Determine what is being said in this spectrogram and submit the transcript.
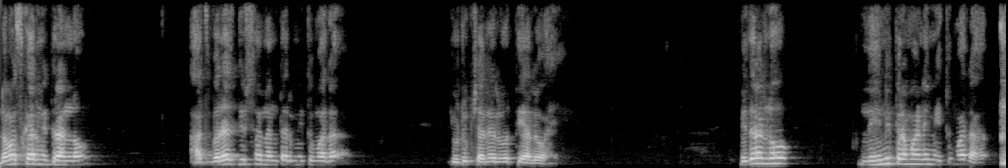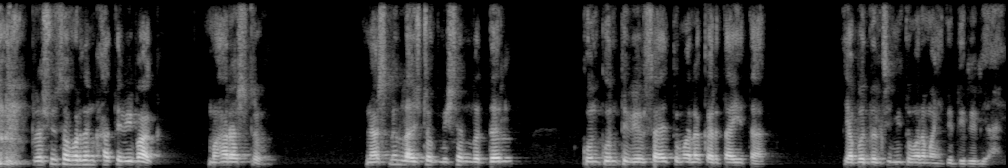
नमस्कार मित्रांनो. आज बऱ्याच दिवसानंतर मी तुम्हाला यूट्यूब चॅनलवरती आलो आहे. मित्रांनो नेहमीप्रमाणे मी तुम्हाला पशुसंवर्धन खाते विभाग महाराष्ट्र नॅशनल लाईफस्टॉक मिशनबद्दल कोणकोणते व्यवसाय तुम्हाला करता येतात याबद्दलची मी तुम्हाला माहिती दिलेली आहे.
